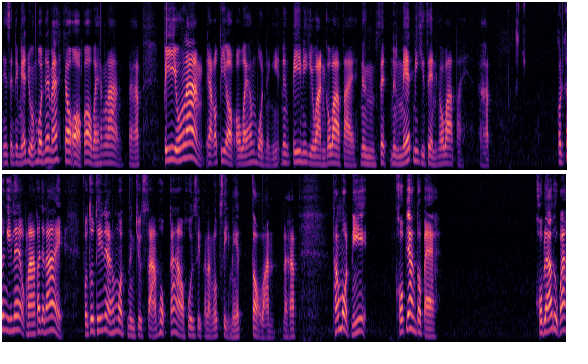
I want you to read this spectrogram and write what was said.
นี่เซนติเมตรอยู่ข้างบนใช่ไหมจะเอาออกก็เอาไว้ข้างล่างนะครับปีอยู่ข้างล่างอยากเอาปีออกเอาไว้ข้างบนอย่างนี้หนึ่งปีมีกี่วันก็ว่าไปหนึ่งเซนหนึ่งเมตรมีกี่เซนก็ว่าไปนะครับกดเครื่องคิดเลขออกมาก็จะได้ฝนสุทธิเนี่ยทั้งหมด 1.369คูณ10กำลังลบ4เมตรต่อวันนะครับ ทั้งหมดนี้ครบย่างตัวแปร ครบแล้วถูกป่ะ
